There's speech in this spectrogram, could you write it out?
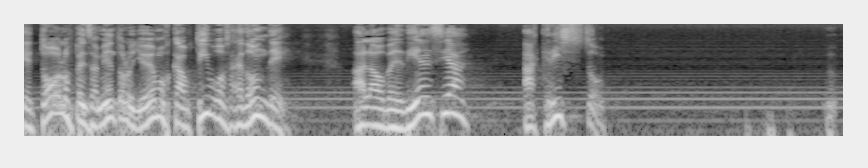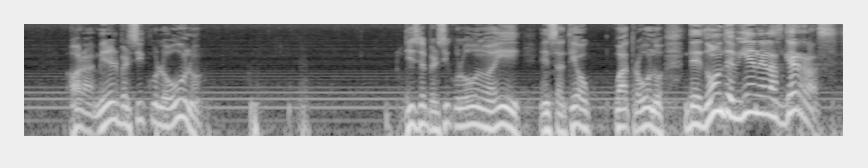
que todos los pensamientos los llevemos cautivos a dónde? A la obediencia a Cristo. Ahora, mire el versículo 1. Dice el versículo 1 ahí en Santiago 4.1. ¿De dónde vienen las guerras?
